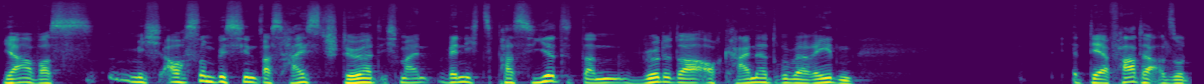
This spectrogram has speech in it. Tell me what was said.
Ja, was mich auch so ein bisschen, was heißt stört. Ich meine, wenn nichts passiert, dann würde da auch keiner drüber reden. Der Vater, also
